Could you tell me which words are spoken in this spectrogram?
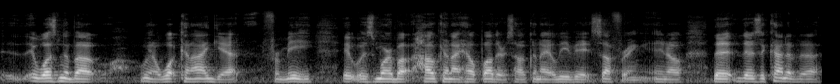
It wasn't about, you know, what can I get? for me, it was more about how can I help others? How can I alleviate suffering? You know, the, there's a kind of a,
